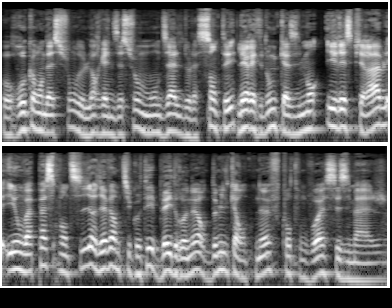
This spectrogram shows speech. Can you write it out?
aux recommandations de l'Organisation mondiale de la santé. L'air était donc quasiment irrespirable et on va pas se mentir, il y avait un petit côté Blade Runner 2049 quand on voit ces images.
